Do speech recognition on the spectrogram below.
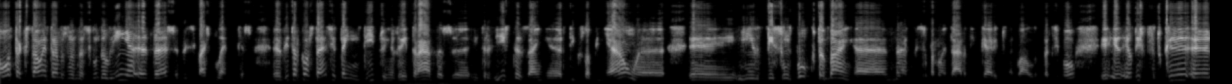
Uma outra questão, entramos na segunda linha eh, das principais polémicas. Eh, Vítor Constâncio tem dito em reiteradas uh, entrevistas, em artigos de opinião, e disse um pouco também na Comissão Parlamentar de Inquérito na qual participou, ele diz, que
